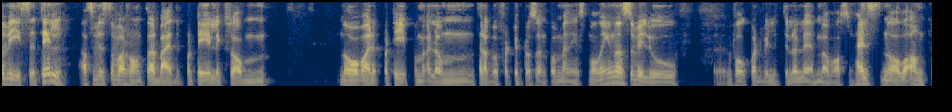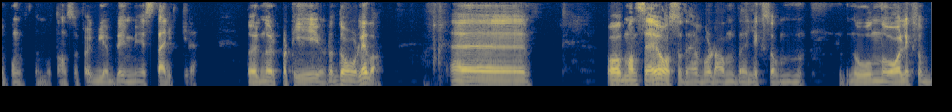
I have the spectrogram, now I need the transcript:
å vise til, altså hvis det var sånn at Arbeiderpartiet liksom nå var et parti på mellom 30 og 40% på meningsmålingene, så ville jo eh, folk vært villige til å leve med hva som helst. Men alle ankepunktene mot han selvfølgelig blir mye sterkere når, når partiet gjør det dårlig, da. Eh, og man ser jo også det hvordan det liksom noen nå liksom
